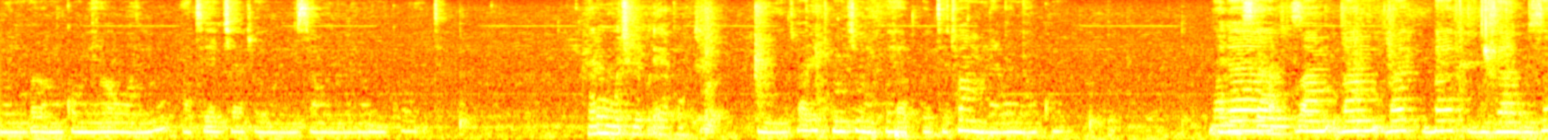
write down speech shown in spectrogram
balyoka bamukomyawo wano ate ekyatwewuunyisa wano ne bamukwata nali mumukibe ku airport Mm, twali tumukime ku airport tetwamulaba nako era batubuzaabuza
